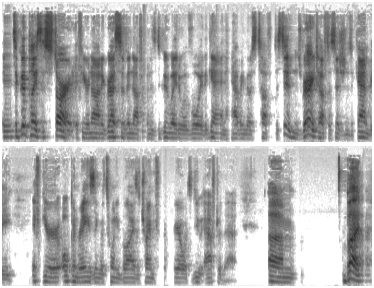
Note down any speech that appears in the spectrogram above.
it's a good place to start if you're not aggressive enough, and it's a good way to avoid again having those tough decisions, very tough decisions. It can be if you're open raising with 20 blinds and trying to figure out what to do after that. Um, but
